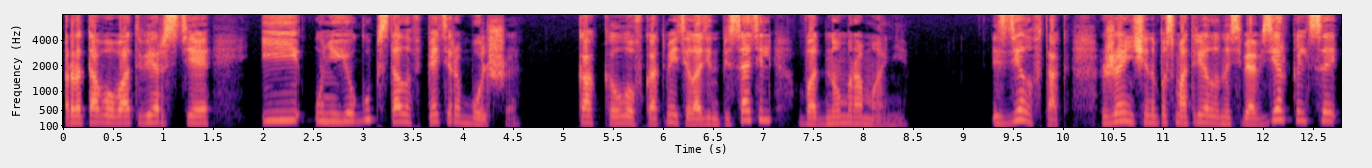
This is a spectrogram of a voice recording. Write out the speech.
ротового отверстия и у нее губ стало в пятеро больше, как ловко отметил один писатель в одном романе. Сделав так, женщина посмотрела на себя в зеркальце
